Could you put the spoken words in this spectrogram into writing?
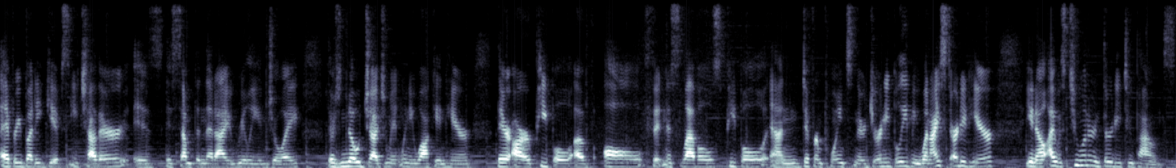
everybody gives each other is, is something that I really enjoy. There's no judgment when you walk in here. There are people of all fitness levels, people on different points in their journey. Believe me, when I started here, you know, I was 232 pounds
